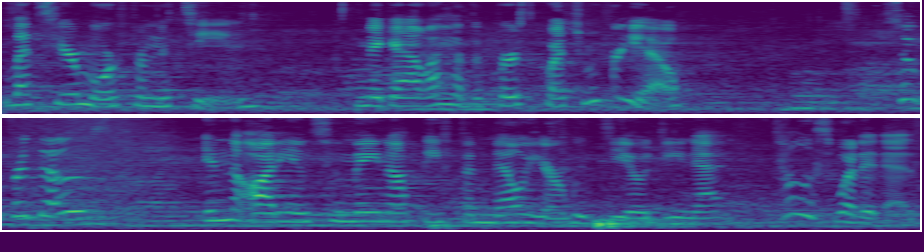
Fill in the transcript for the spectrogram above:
Let's hear more from the team. Miguel, I have the first question for you. So for those in the audience who may not be familiar with DoDNet, tell us what it is.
